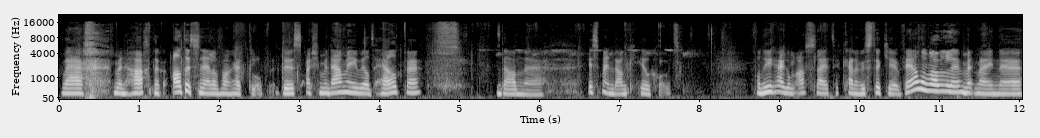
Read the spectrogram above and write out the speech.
waar mijn hart nog altijd sneller van gaat kloppen. Dus als je me daarmee wilt helpen, dan uh, is mijn dank heel groot. Voor nu ga ik hem afsluiten. Ik ga nog een stukje verder wandelen met mijn uh,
